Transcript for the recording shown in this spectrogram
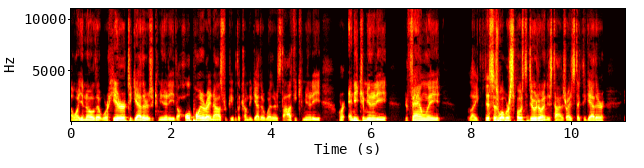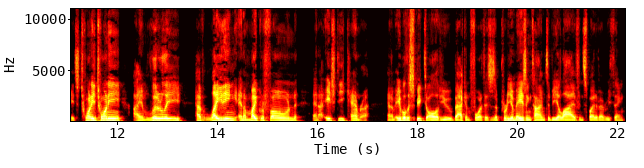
I want you to know that we're here together as a community. The whole point right now is for people to come together, whether it's the hockey community or any community, your family. Like this is what we're supposed to do during these times, right? Stick together. It's 2020. I am literally have lighting and a microphone and a HD camera, and I'm able to speak to all of you back and forth. This is a pretty amazing time to be alive in spite of everything.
